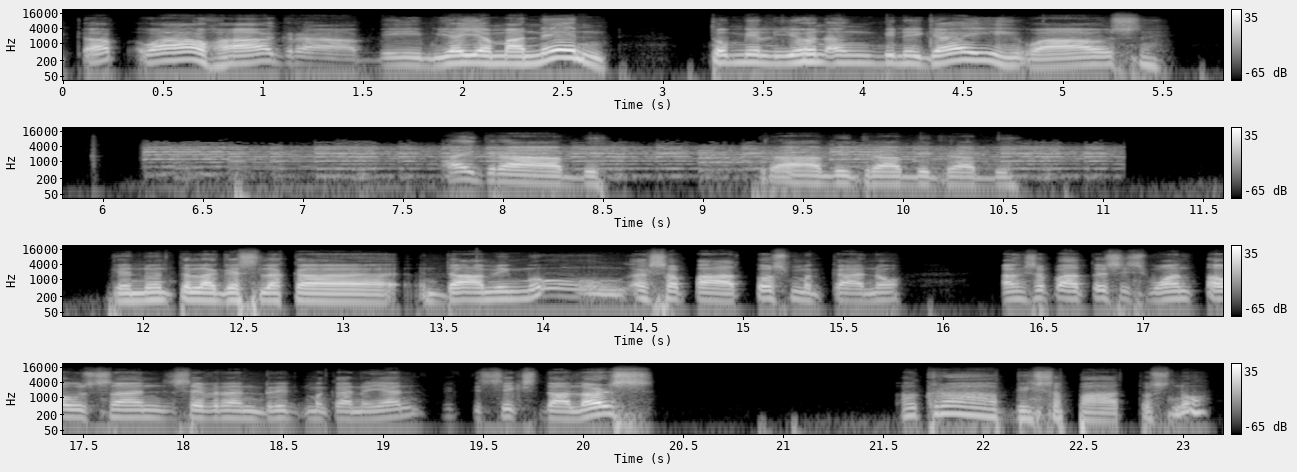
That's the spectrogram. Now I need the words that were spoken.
pickup. Wow ha, grabe. Yayamanin. 2 million ang binigay. Wow. Ay, grabe. Grabe, grabe, grabe. Ganun talaga sila ka, daming mo, ang sapatos, magkano? Ang sapatos is 1,700, magkano yan? 56 dollars. Ah, grabe sapatos, no?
